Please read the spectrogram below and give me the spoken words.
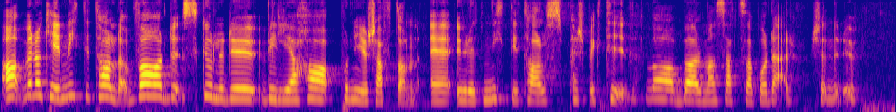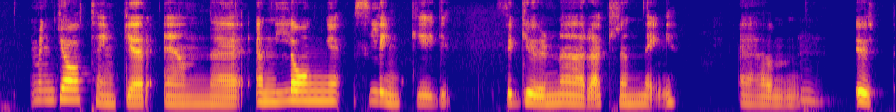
Ja, men okej, 90-tal då. Vad skulle du vilja ha på nyårsafton eh, ur ett 90-talsperspektiv? Vad bör man satsa på där, känner du? Men jag tänker en, eh, en lång, slinkig, figurnära klänning. Um, mm. ut,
